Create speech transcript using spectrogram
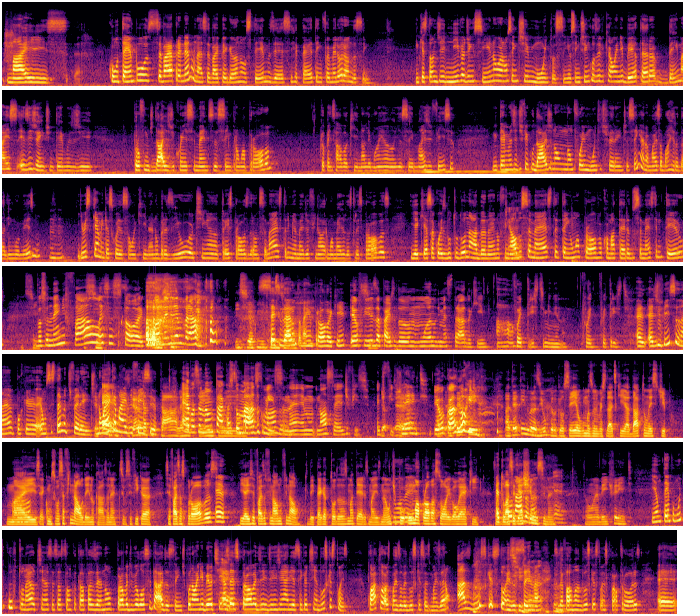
Mas com o tempo você vai aprendendo, né? Você vai pegando os termos e eles se repetem e foi melhorando, assim. Em questão de nível de ensino, eu não senti muito, assim. Eu senti, inclusive, que a UNB até era bem mais exigente em termos de profundidade de conhecimentos, assim, para uma prova. Porque eu pensava que na Alemanha ia ser mais difícil. Em termos de dificuldade, não, não foi muito diferente, assim. Era mais a barreira da língua mesmo. Uhum. E o esquema em que as coisas são aqui, né? No Brasil, eu tinha três provas durante o semestre, minha média final era uma média das três provas. E aqui essa coisa do tudo ou nada, né? No final É. do semestre tem uma prova com a matéria do semestre inteiro. Sim. Você nem me fala Sim. essa história, que eu não vou nem lembrar. Isso é muito Vocês complicado. fizeram também prova aqui? Eu fiz Sim. a parte do um ano de mestrado aqui. Ah, Foi triste, menina. Foi, foi triste. é, é difícil, né? Porque é um sistema diferente. Não É, é, que é mais difícil. adaptar, É, você não tá acostumado tá com isso, né? É nossa, é difícil. É difícil. É. Gente, eu Até- quase até morri. tem- até tem no Brasil, pelo que eu sei, algumas universidades que adaptam desse tipo. Mas é como se fosse a final daí no caso, né? Que se você fica. Você faz as provas É, e aí você faz a final no final. Que daí pega todas as matérias, mas não tipo vez. uma prova só, igual é aqui. É Sabe? Lá tudo você ou tem a nada, né? chance, né? É. Então é bem diferente. E é um tempo muito curto, né? Eu tinha a sensação que eu tava fazendo prova de velocidade, assim. Tipo, na UNB eu tinha, É. às vezes, prova de, de engenharia, assim, que eu tinha duas questões. Quatro horas para resolver duas questões, mas eram as duas questões, Sim. assim, né? Você tá formando duas questões, quatro horas. É,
